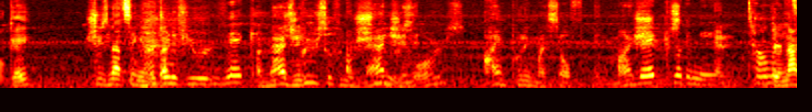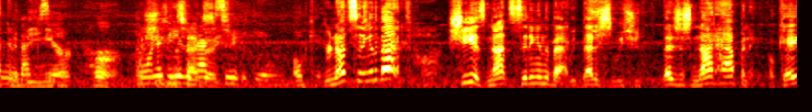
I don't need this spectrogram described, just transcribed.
okay? She's not sitting in the back. Imagine if you were. Vic. Imagine, Put yourself in her imagine shoes, Lars. I'm putting myself in my Vic, shoes. look at me. And Tell they're not going to be back near her. I want to be in in the back seat. seat with you. Okay. You're not sitting in the back. She is not sitting in the back. That is we should. that is just not happening, okay?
